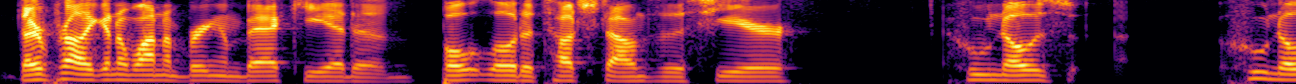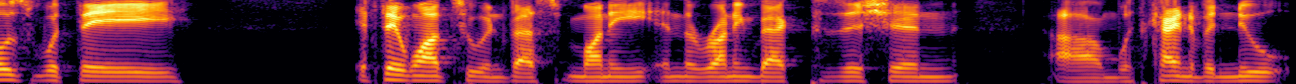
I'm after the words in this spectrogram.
They're probably going to want to bring him back. He had a boatload of touchdowns this year. Who knows? Who knows what they if they want to invest money in the running back position um, with kind of a new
